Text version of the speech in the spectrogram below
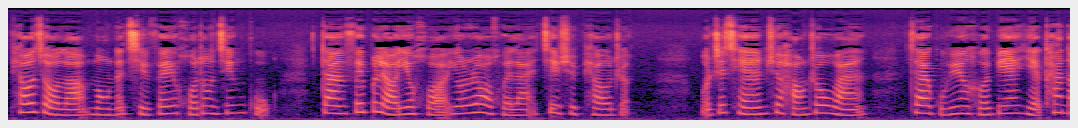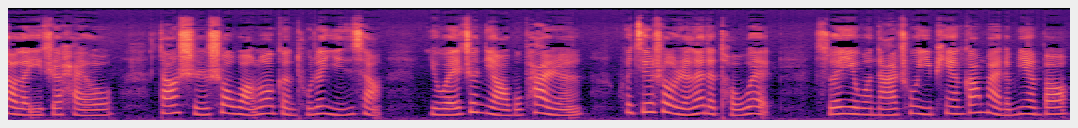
漂久了，猛地起飞，活动筋骨，但飞不了一会儿，又绕回来，继续飘着。我之前去杭州玩，在古运河边也看到了一只海鸥。当时受网络梗图的影响，以为这鸟不怕人，会接受人类的投喂，所以我拿出一片刚买的面包，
